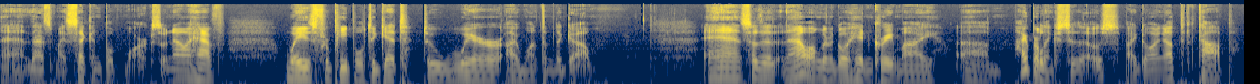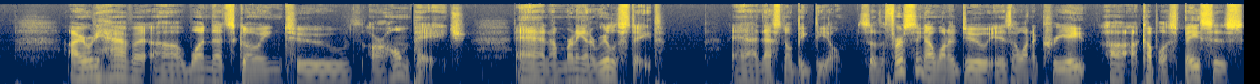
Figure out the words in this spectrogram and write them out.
And that's my second bookmark. So now I have ways for people to get to where I want them to go. And so now I'm going to go ahead and create my um, hyperlinks to those by going up to the top. I already have a, uh, one that's going to our home page and I'm running out of real estate and that's no big deal. So the first thing I want to do is I want to create uh, a couple of spaces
